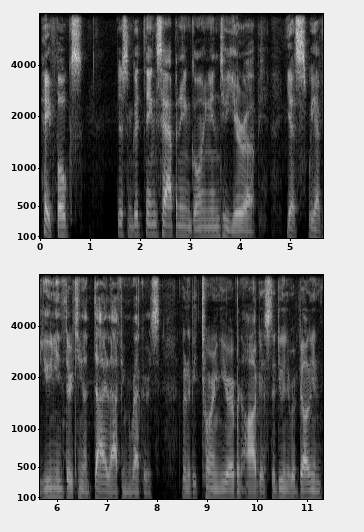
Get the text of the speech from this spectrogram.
Hey, folks there's some good things happening going into Europe. Yes, we have Union 13 on Die Laughing Records. We're Going to be touring Europe in August. They're doing the Rebellion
